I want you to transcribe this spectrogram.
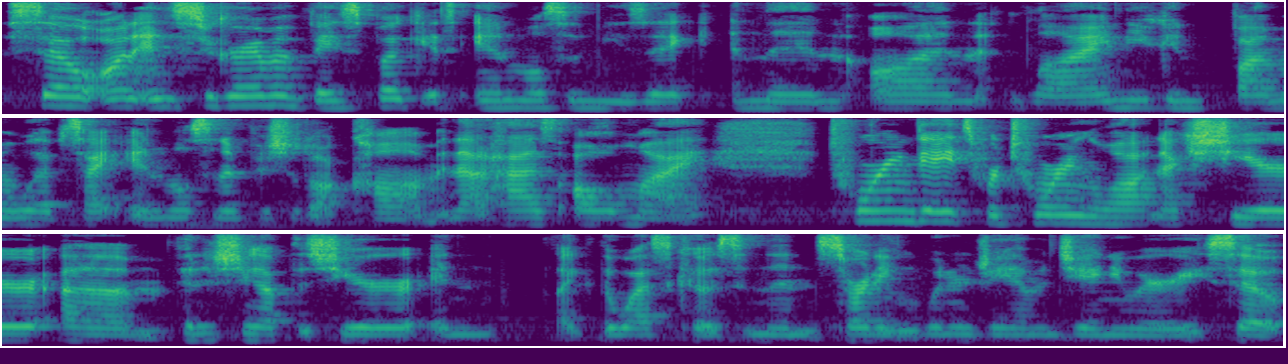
So on Instagram and Facebook, it's Anne Wilson Music. And then online, you can find my website, annewilsonofficial.com. And that has all my touring dates. We're touring a lot next year, um, finishing up this year in like the West Coast and then starting Winter Jam in January. So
